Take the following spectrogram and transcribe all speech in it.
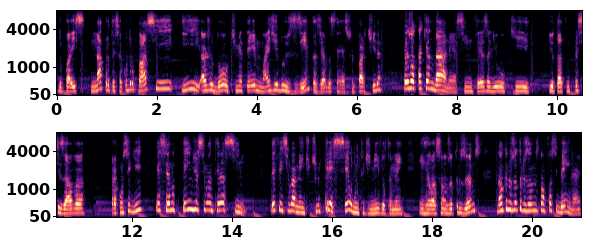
do país na proteção contra o passe e, e ajudou o time a ter mais de 200 jardas terrestres por partida. Fez o ataque andar, né? Assim, fez ali o que o Utah precisava para conseguir. Esse ano tende a se manter assim. Defensivamente, o time cresceu muito de nível também em relação aos outros anos. Não que nos outros anos não fosse bem, né?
